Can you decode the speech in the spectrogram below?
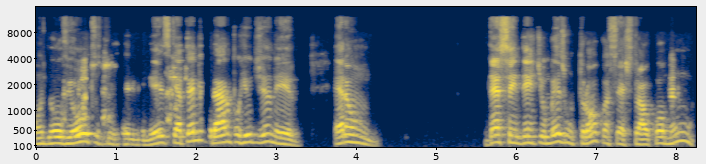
onde houve outros Bezerra de Menezes que até migraram para o Rio de Janeiro. Eram descendentes de um mesmo tronco ancestral comum,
